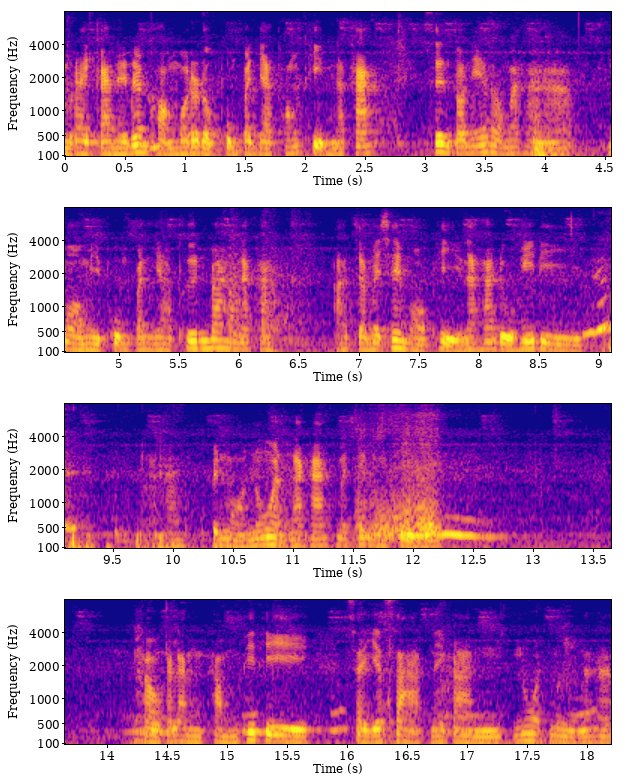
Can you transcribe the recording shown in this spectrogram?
ำรายการในเรื่องของมรดกภูมิปัญญาท้องถิ่นนะคะ ซึ่งตอนนี้เรามาหาหมอมีภูมิปัญญาพื้นบ้านนะคะ อาจจะไม่ใช่หมอผีนะคะ ดูให้ดีนะคะ เป็นหมอนวดนะคะ ไม่ใช่หมอผีเขากำลังทำพิธีไสยศาสตร์ในการนวดมือนะคะ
